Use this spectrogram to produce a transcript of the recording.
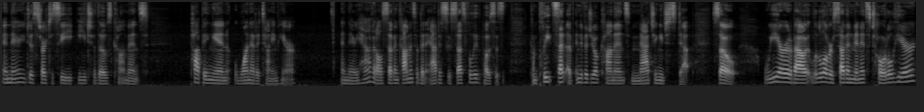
And there you just start to see each of those comments popping in one at a time here. And there you have it. All seven comments have been added successfully. The post is complete set of individual comments matching each step. So we are at about a little over seven minutes total here.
